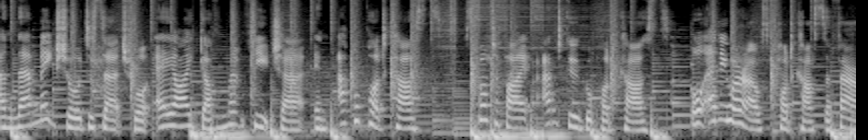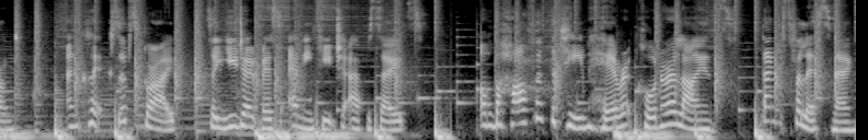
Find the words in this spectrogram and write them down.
and then make sure to search for AI Government Future in Apple Podcasts, Spotify, and Google Podcasts, or anywhere else podcasts are found, and click subscribe so you don't miss any future episodes. On behalf of the team here at Corner Alliance, thanks for listening.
